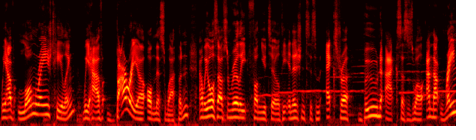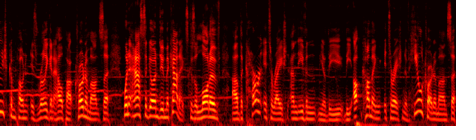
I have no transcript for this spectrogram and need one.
We have long-ranged healing, we have barrier on this weapon, and we also have some really fun utility in addition to some extra boon access as well. And that range component is really going to help out Chronomancer when it has to go and do mechanics, because a lot of uh, the current iteration and even you know the, the upcoming iteration of Heal Chronomancer,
